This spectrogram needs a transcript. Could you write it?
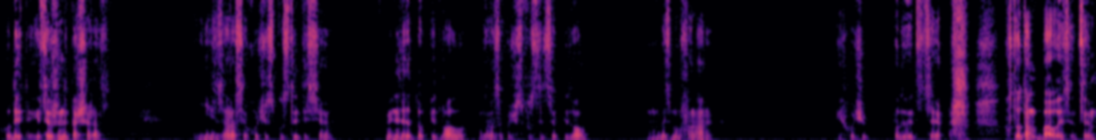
ходити. І це вже не перший раз. І зараз я хочу спуститися. Він йде до підвалу. Зараз я хочу спуститися в підвал. Візьму фонарик. І хочу подивитися, хто там бавиться цим.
